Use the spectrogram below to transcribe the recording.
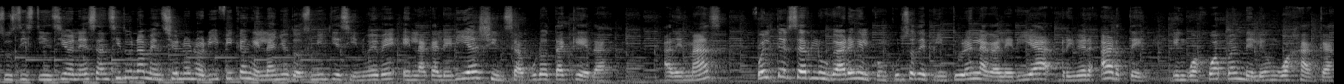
Sus distinciones han sido una mención honorífica en el año 2019 en la Galería Shinsaburo Takeda Además, Fue el tercer lugar en el concurso de pintura en la Galería River Arte, en Guajuapan de León, Oaxaca,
